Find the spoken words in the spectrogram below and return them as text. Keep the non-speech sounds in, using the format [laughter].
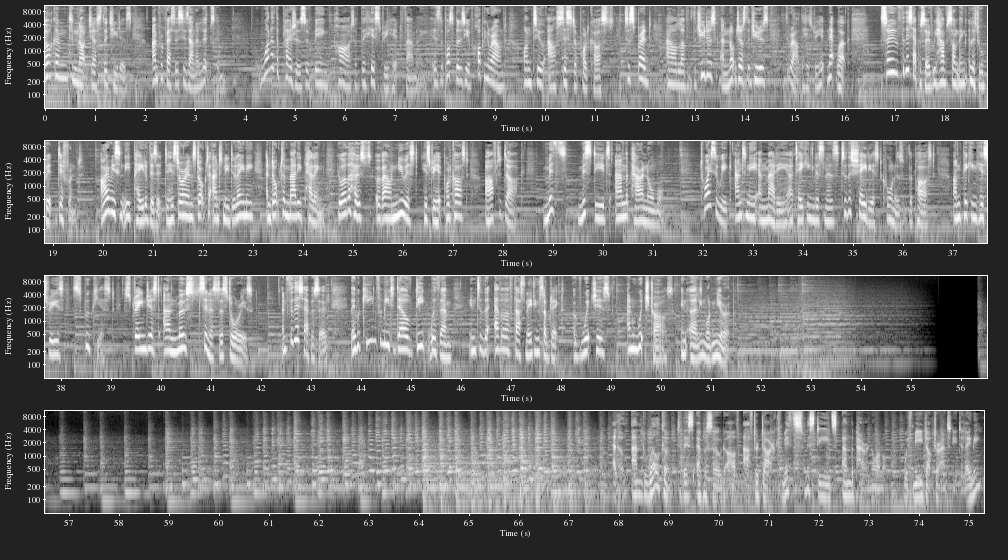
Welcome to Not Just the Tudors. I'm Professor Suzannah Lipscomb. One of the pleasures of being part of the History Hit family is the possibility of hopping around onto our sister podcasts to spread our love of the Tudors and not just the Tudors throughout the History Hit network. So, for this episode, we have something a little bit different. I recently paid a visit to historians Dr. Anthony Delaney and Dr. Maddy Pelling, who are the hosts of our newest History Hit podcast, After Dark Myths, Misdeeds, and the Paranormal. Twice a week, Anthony and Maddy are taking listeners to the shadiest corners of the past, unpicking history's spookiest, strangest, and most sinister stories. And for this episode, they were keen for me to delve deep with them into the ever fascinating subject of witches and witch trials in early modern Europe. Welcome to this episode of After Dark Myths, Misdeeds, and the Paranormal. With me, Dr. Anthony Delaney.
